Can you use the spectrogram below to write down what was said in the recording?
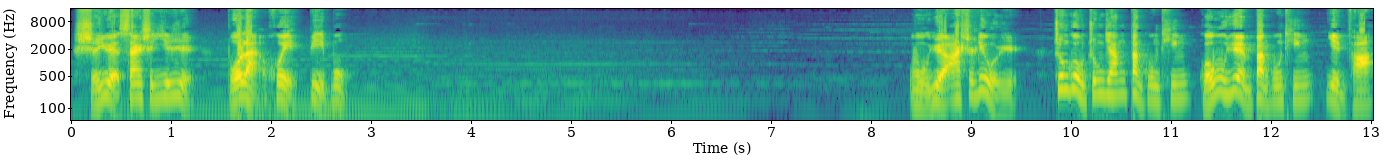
十月三十一日，博览会闭幕。五月二十六日，中共中央办公厅、国务院办公厅印发《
